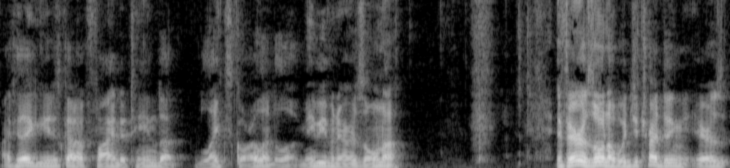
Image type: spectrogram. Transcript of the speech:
I feel like you just gotta find a team that likes Garland a lot. Maybe even Arizona. If Arizona, would you try doing Ariz-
